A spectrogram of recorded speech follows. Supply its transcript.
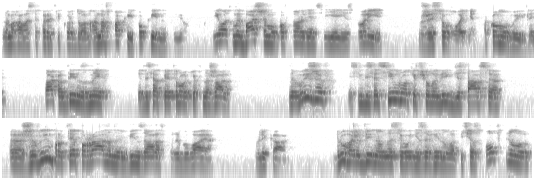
намагалися перейти кордон, а навпаки, покинути його. І от ми бачимо повторення цієї історії вже сьогодні, в такому вигляді. Так, один з них 55 років, на жаль, не вижив, і 77 років чоловік дістався е, живим, проте пораненим він зараз перебуває в лікарні. Друга людина у нас сьогодні загинула під час обстрілу.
